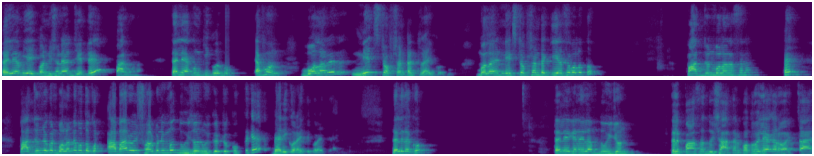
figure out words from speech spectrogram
তাইলে আমি এই কন্ডিশনে আর যেতে পারব না। তাইলে এখন কি করব? এখন বলারের নেক্সট অপশনটা ট্রাই করব। বলারের নেক্সট অপশনটা কি আছে বলো তো? পাঁচজন বলার আছে না? হ্যাঁ? পাঁচজন যখন বলার নেব, তখন আবার ওই সর্বনিম্ন দুইজন উইকেট রক্ষক থেকে ভ্যারি করাইতে করাইতে আসব। তাহলে দেখো, তাহলে এখানে এলাম দুইজন। তাহলে পাঁচ আর দুই সাত, আর কত হইলে এগারো হয়? চার।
